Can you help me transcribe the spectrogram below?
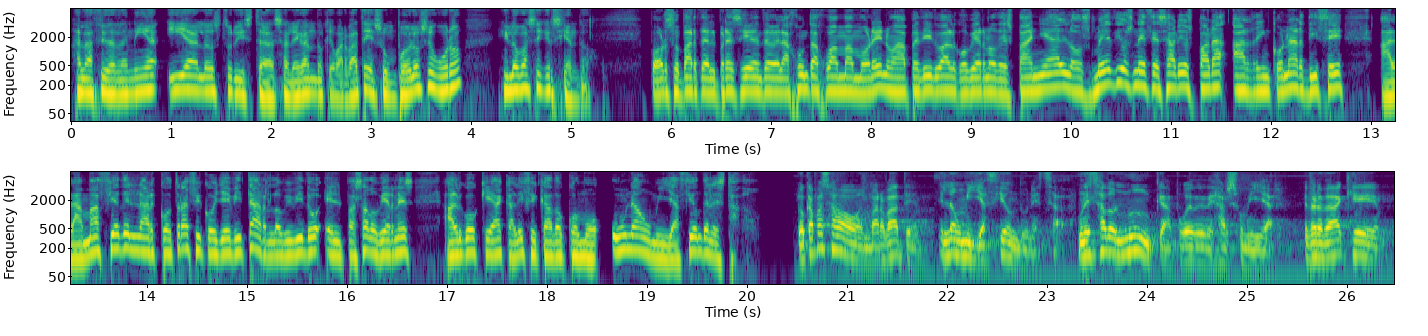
a la ciudadanía y a los turistas, alegando que Barbate es un pueblo seguro y lo va a seguir siendo. Por su parte, el presidente de la Junta, Juanma Moreno, ha pedido al Gobierno de España los medios necesarios para arrinconar, dice, a la mafia del narcotráfico y evitar lo vivido el pasado viernes, algo que ha calificado como una humillación del Estado. Lo que ha pasado en Barbate es la humillación de un Estado. Un Estado nunca puede dejarse humillar. Es verdad que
